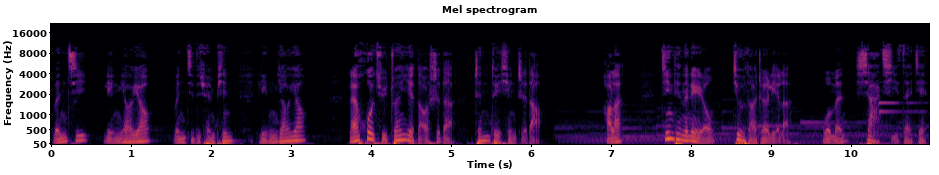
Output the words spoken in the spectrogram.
文姬零幺幺，文姬的全拼零幺幺，来获取专业导师的针对性指导。好了，今天的内容就到这里了。我们下期再见。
